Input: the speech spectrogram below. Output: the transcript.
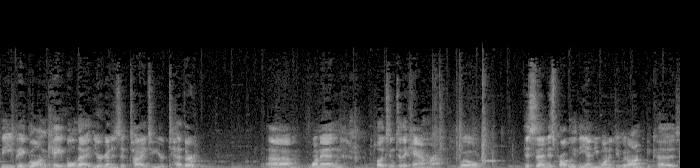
the big long cable that you're going to zip tie to your tether. Um, one end plugs into the camera. Well, this end is probably the end you want to do it on because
